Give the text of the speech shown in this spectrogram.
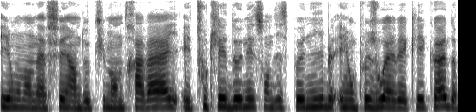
et, on en a fait un document de travail et toutes les données sont disponibles et on peut jouer avec les codes.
